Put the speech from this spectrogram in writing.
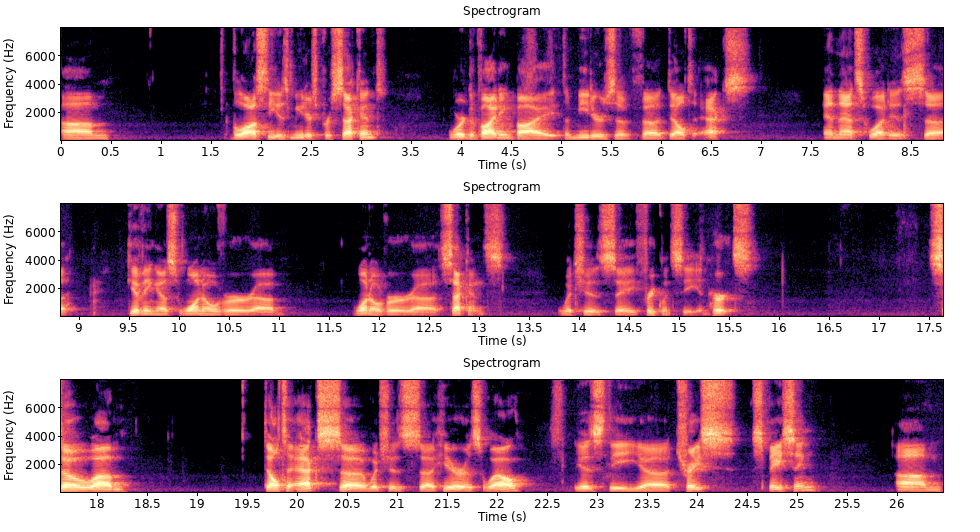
Um, velocity is meters per second. We're dividing by the meters of uh, delta x, and that's what is uh, giving us one over uh, one over uh, seconds, which is a frequency in hertz. So um, delta x, uh, which is uh, here as well, is the trace spacing. Um,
